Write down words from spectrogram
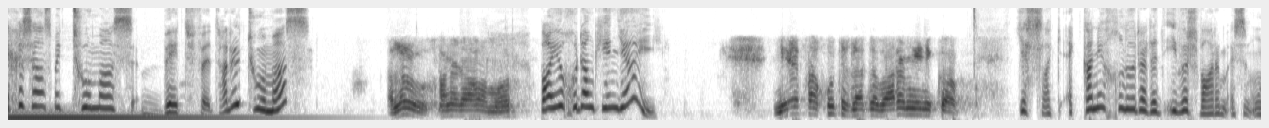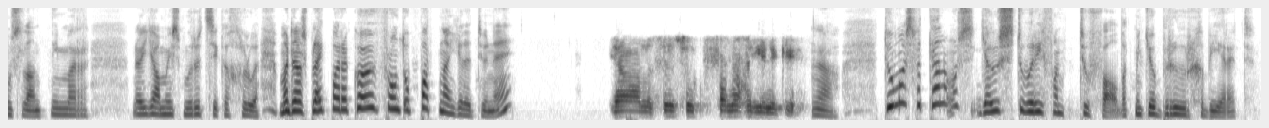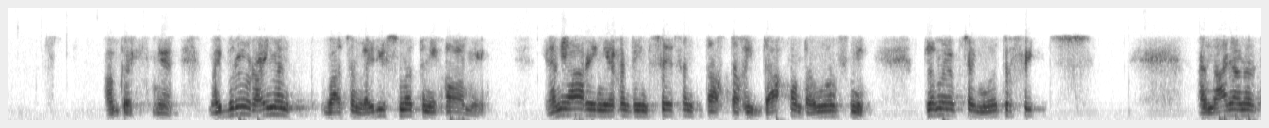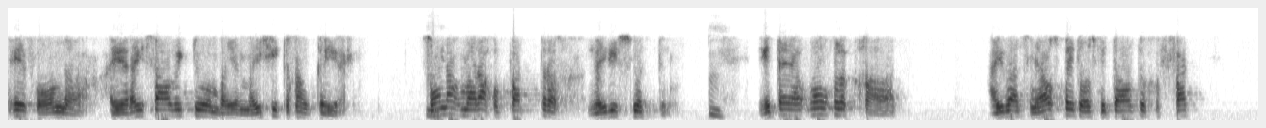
Ek gesels met Thomas Bedford. Hallo Thomas. Hallo, gaan dit daar môre? Baie goed, dankie en jy? Nee, gaan goed, is lekker warm hier in die Kaap. Yes, like, ek kan nie glo dat dit iewers warm is in ons land nie, maar nou ja, mens moet dit seker glo. Maar daar's blykbaar 'n koue front op pad na julle toe, né? Ja, hulle sê so vanaand enetjie. Ja. Thomas, vertel ons jou storie van toeval wat met jou broer gebeur het. OK, nee. My broer Raymond was in Ladysmith in die army. Januarie 1986, die dag onthou ons nie. Klim hy op sy motorfiets en hy dan het F Honda. Hy ry Sawie toe om by 'n meisie te gaan kuier. Sondagmiddag op pad terug, Ladysmith toe. Mm. Het hy 'n ongeluk gehad. Hy was Nelspruit Hospitaal toe gevat.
